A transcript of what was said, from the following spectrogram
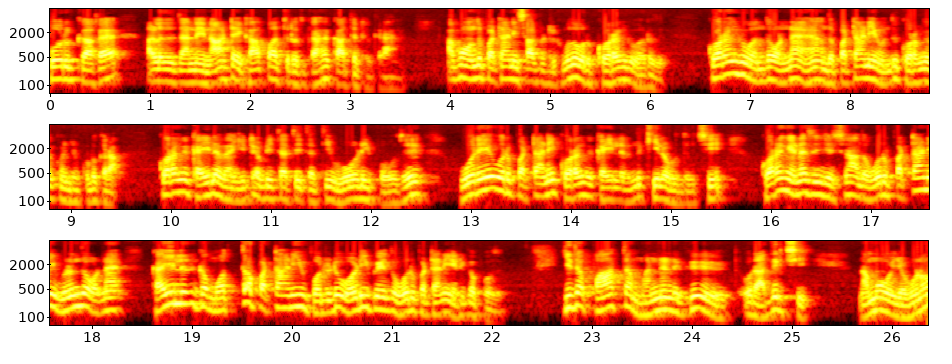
போருக்காக அல்லது தன்னை நாட்டை காப்பாற்றுறதுக்காக காத்துட்டு இருக்கிறாங்க அப்போ வந்து பட்டாணி சாப்பிட்டுட்டு இருக்கும்போது ஒரு குரங்கு வருது. குரங்கு வந்த உடனே அந்த பட்டாணியை வந்து குரங்கு கொஞ்சம் கொடுக்குறான். குரங்கு கையில் வாங்கிட்டு அப்படி தத்தி தத்தி ஓடி போகுது ஒரே ஒரு பட்டாணி குரங்கு கையிலிருந்து கீழே விழுந்துருச்சு. குரங்கு என்ன செஞ்சிச்சுன்னா அந்த ஒரு பட்டாணி விழுந்த உடனே கையில் இருக்க மொத்த பட்டாணியும் போட்டுட்டு ஓடி போய் அந்த ஒரு பட்டாணி எடுக்க போகுது. இதை பார்த்த மன்னனுக்கு ஒரு அதிர்ச்சி. நம்ம எவனோ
